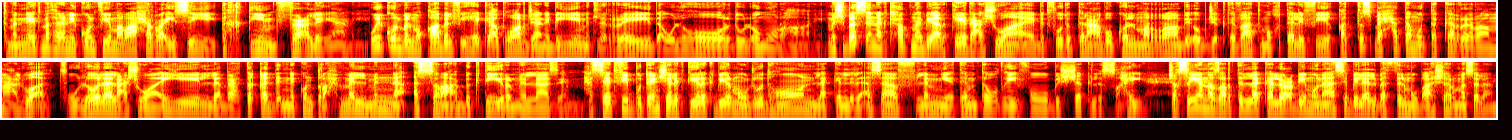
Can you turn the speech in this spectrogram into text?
تمنيت مثلا يكون في مراحل رئيسية تختيم فعلي يعني ويكون بالمقابل في هيك أطوار جانبية مثل ال raid أو ال horde والأمور هاي. مش بس إنك تحطني ب arcade عشوائي بتفوت بتلعبه كل مرة ب objectiveات مختلفة قد تصبح حتى متكررة مع الوقت. ولولا العشوائية اللي بعتقد إني كنت رح مل منها أسرع بكتير من اللازم. حسيت في potential كتير كبير موجود هون لكن للأسف لم يتم توظيفه بالشكل الصحيح. شخصيا نظرت لها كلعبة مناسبة للبث المباشر. مباشر مثلا؟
